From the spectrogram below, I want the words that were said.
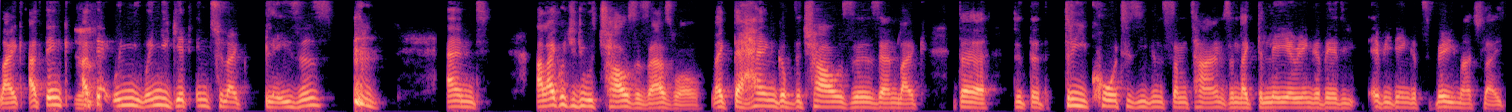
Like I think I think when you when you get into like blazers and I like what you do with trousers as well, like the hang of the trousers and like the the, the three quarters even sometimes and like the layering of every, everything. It's very much like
